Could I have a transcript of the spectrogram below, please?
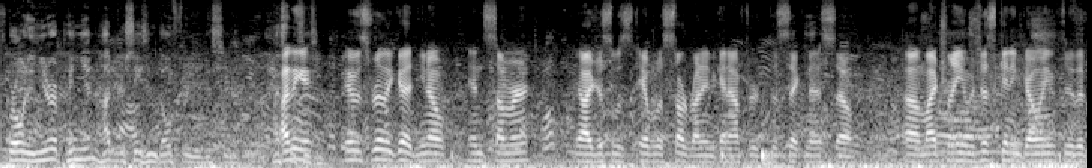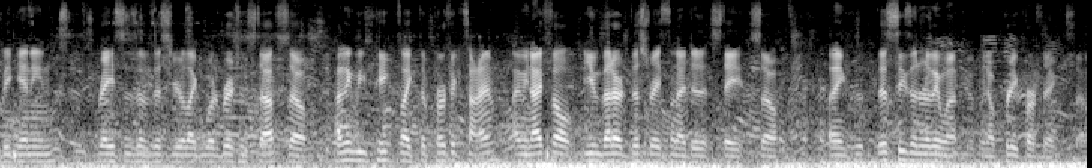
So. Bro, in your opinion, how did your season go for you this year? I think it, it, was really good. You know, in summer, you know, I just was able to start running again after the sickness. So, uh, my training was just getting going through the beginning races of this year, like Woodbridge and stuff. So I think we peaked like the perfect time. I mean, I felt even better at this race than I did at state. So I think th this season really went, you know, pretty perfect. So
